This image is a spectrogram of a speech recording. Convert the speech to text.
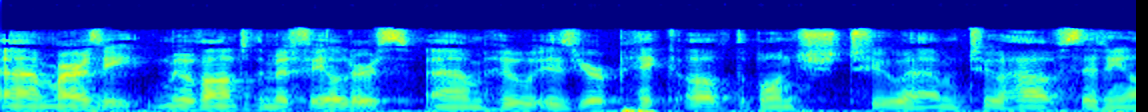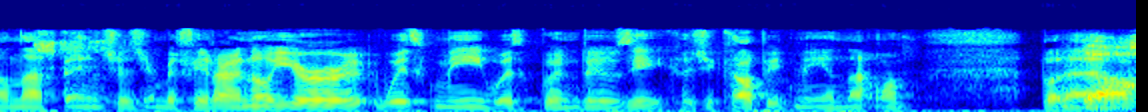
Um, Marzi, move on to the midfielders. Um, who is your pick of the bunch to um, to have sitting on that bench as your midfielder? I know you're with me with Guendouzi because you copied me in that one. But um,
